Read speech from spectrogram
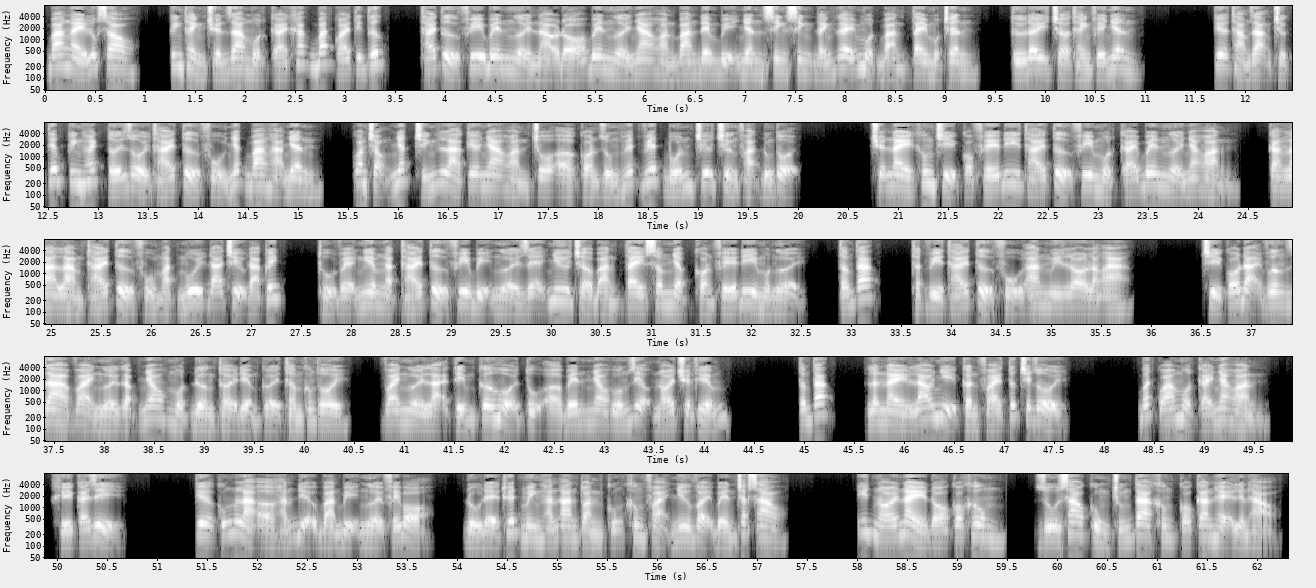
Ba ngày lúc sau, kinh thành truyền ra một cái khác bắt quái tin tức, thái tử phi bên người nào đó bên người nha hoàn ban đêm bị nhân sinh sinh đánh gãy một bàn tay một chân, từ đây trở thành phế nhân. Kia thảm dạng trực tiếp kinh hách tới rồi thái tử phủ nhất bang hạ nhân, quan trọng nhất chính là kia nha hoàn trô ở còn dùng huyết viết bốn chữ trừng phạt đúng tội. Chuyện này không chỉ có phế đi thái tử phi một cái bên người nha hoàn, càng là làm thái tử phủ mặt mũi đã chịu đả kích, thủ vệ nghiêm ngặt thái tử phi bị người dễ như trở bàn tay xâm nhập còn phế đi một người, tấm tắc, thật vì thái tử phủ an nguy lo lắng a. Chỉ có đại vương ra vài người gặp nhau một đường thời điểm cười thầm không thôi, vài người lại tìm cơ hội tụ ở bên nhau uống rượu nói chuyện thiếm. Tấm tắc, lần này lão nhị cần phải tức chết rồi. Bất quá một cái nha hoàn, khí cái gì? Kia cũng là ở hắn địa bàn bị người phế bỏ, đủ để thuyết minh hắn an toàn cũng không phải như vậy bền chắc sao. Ít nói này đó có không, dù sao cùng chúng ta không có can hệ liền hảo.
